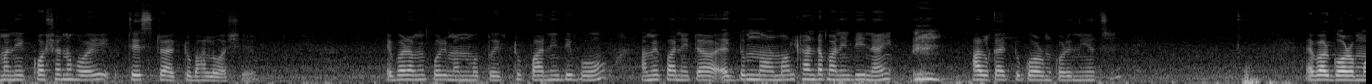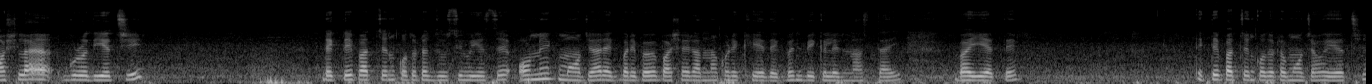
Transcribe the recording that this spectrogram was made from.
মানে কষানো হয় টেস্টটা একটু ভালো আসে। এবার আমি পরিমাণ মতো একটু পানি দিব। আমি পানিটা একদম নর্মাল ঠান্ডা পানি দিই নাই, হালকা একটু গরম করে নিয়েছি। এবার গরম মশলা গুঁড়ো দিয়েছি। দেখতেই পাচ্ছেন কতটা জুসি হয়েছে। অনেক মজার, একবার এভাবে বাসায় রান্না করে খেয়ে দেখবেন বিকেলের নাস্তায় বা ইয়েতে। দেখতেই পাচ্ছেন কতটা মজা হয়েছে।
